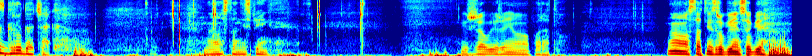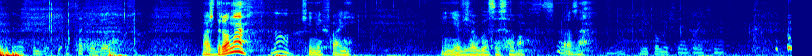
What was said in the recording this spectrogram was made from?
Jest grudeczek. No, stan jest piękny. Już żałuję, że nie mam aparatu. No, ostatnio zrobiłem sobie. Ostatnio drona. Masz drona? No, Się nie chwali. I nie wziął go ze sobą. Co za. nie pomyślałem, nie?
